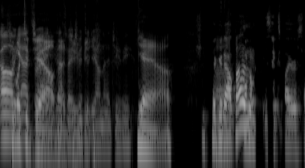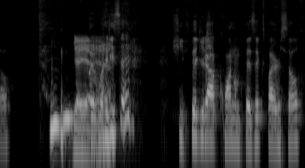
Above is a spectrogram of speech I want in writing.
Oh, She went yeah, to jail, Right. That's not right. She went to jail, not juvie. Yeah. She figured Uh, out but- quantum physics by herself. Yeah, yeah. Wait, what yeah. you said? She figured out quantum physics by herself.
